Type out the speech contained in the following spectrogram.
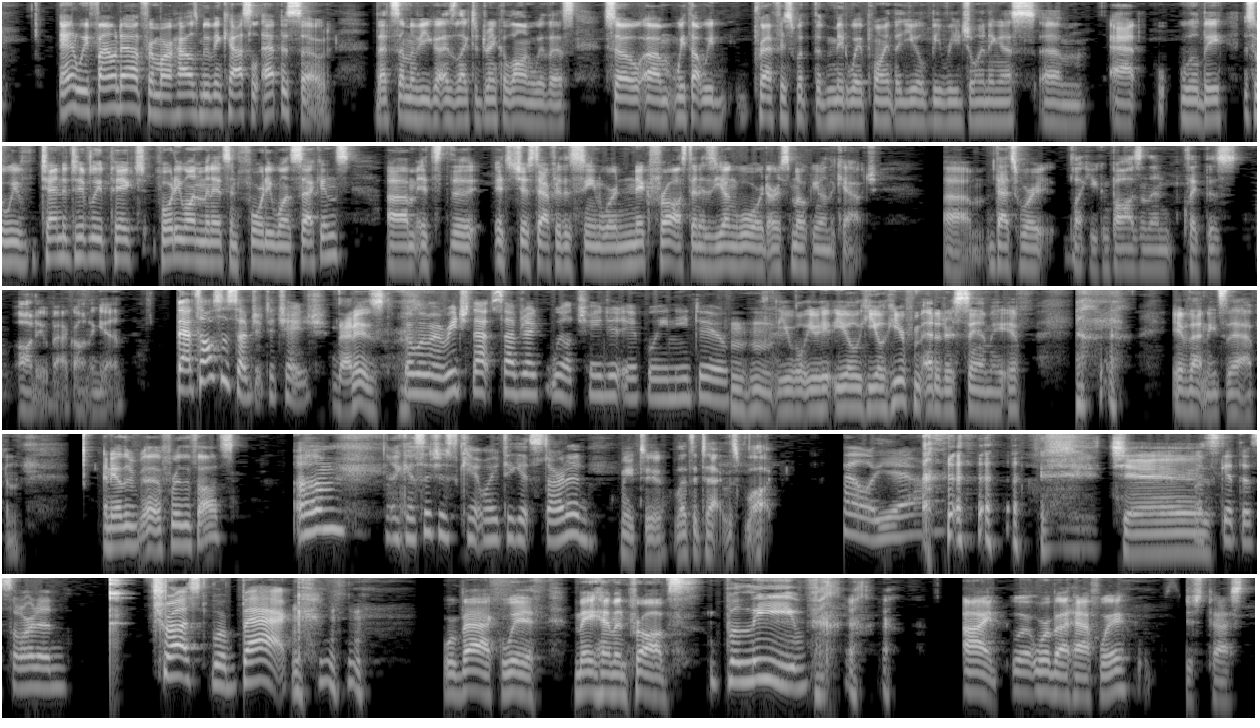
And we found out from our Howl's Moving Castle episode that some of you guys like to drink along with us. So um, we thought we'd preface with the midway point that you'll be rejoining us um, at will be. So we've tentatively picked 41 minutes and 41 seconds. Um, it's the it's just after the scene where Nick Frost and his young ward are smoking on the couch. Um, that's where like you can pause and then click this audio back on again. That's also subject to change. That is. But when we reach that subject, we'll change it if we need to. hmm You will you, you'll you'll hear from editor Sammy if if that needs to happen. Any other uh, further thoughts? Um, I guess I just can't wait to get started. Me too. Let's attack this block. Hell yeah. Cheers. Let's get this sorted. Trust, we're back. We're back with mayhem and probs. Believe. All right, we're, about halfway, just past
